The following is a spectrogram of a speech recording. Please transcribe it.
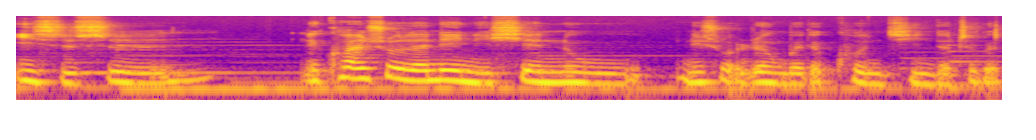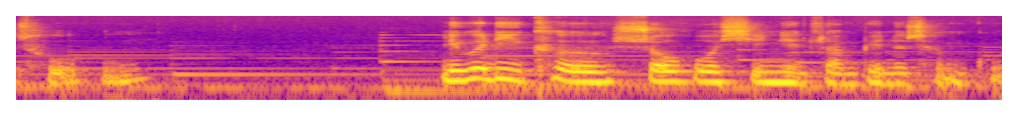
意思是，你宽恕了令你陷入你所认为的困境的这个错误，你会立刻收获信念转变的成果。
